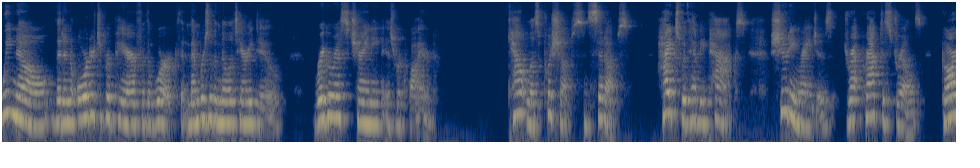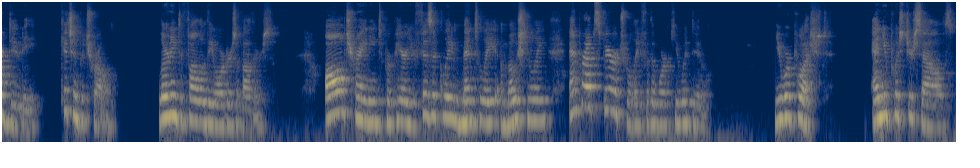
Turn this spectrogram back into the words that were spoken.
We know that in order to prepare for the work that members of the military do, rigorous training is required countless push ups and sit ups, hikes with heavy packs, shooting ranges, dra- practice drills, guard duty, kitchen patrol, learning to follow the orders of others. All training to prepare you physically, mentally, emotionally, and perhaps spiritually for the work you would do. You were pushed, and you pushed yourselves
